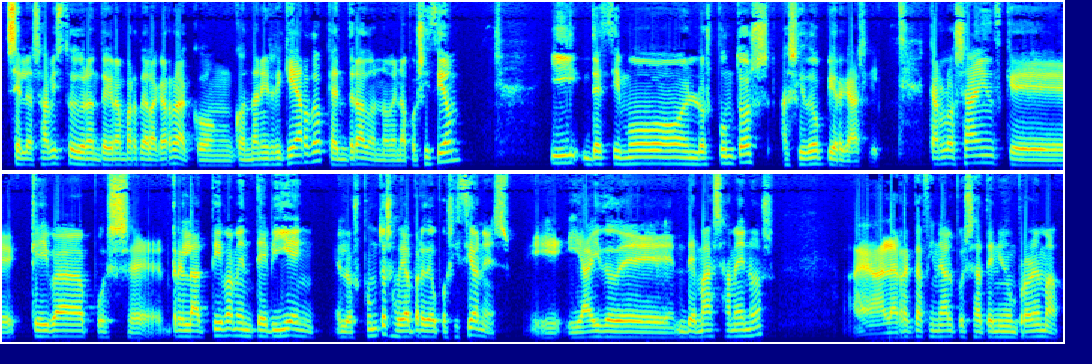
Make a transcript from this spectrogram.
Se les ha visto durante gran parte de la carrera con, con Dani Ricciardo, que ha entrado en novena posición y décimo en los puntos ha sido Pierre Gasly. Carlos Sainz, que, iba pues eh, relativamente bien en los puntos, había perdido posiciones y, ha ido de, más a menos. A la recta final pues ha tenido un problema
